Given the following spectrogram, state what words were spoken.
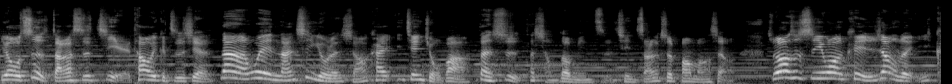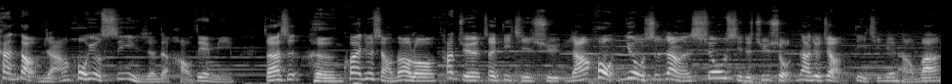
有次扎克斯解套一个支线，那位男性友人想要开一间酒吧，但是他想不到名字，请扎克斯帮忙想。主要是希望可以让人一看到，然后又吸引人的好店名。扎拉斯很快就想到喽，他觉得在第七区，然后又是让人休息的居所，那就叫第七天堂吧。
